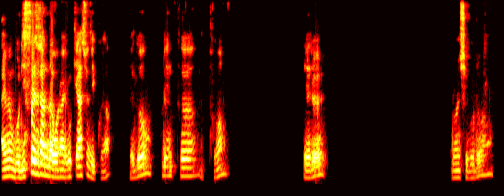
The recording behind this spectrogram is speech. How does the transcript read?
아니면 뭐 리셋을 한다거나 이렇게 할 수도 있고요. 얘도 프린트 F 얘를 이런 식으로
